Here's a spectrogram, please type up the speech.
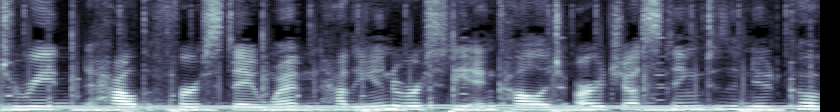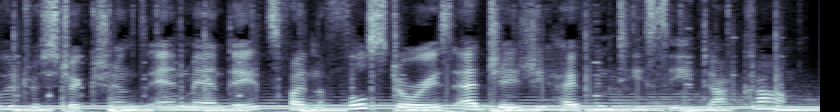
To read how the first day went and how the university and college are adjusting to the new COVID restrictions and mandates, find the full stories at jg-tc.com.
